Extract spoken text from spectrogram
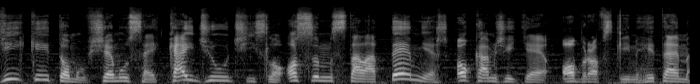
Díky tomu všemu se Kaiju číslo 8 stala téměř okamžitě obrovským hitem.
